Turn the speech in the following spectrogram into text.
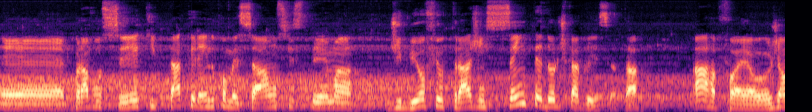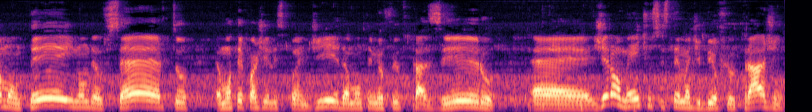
é, para você que está querendo começar um sistema de biofiltragem sem ter dor de cabeça, tá? Ah, Rafael, eu já montei, não deu certo, eu montei com argila expandida, montei meu filtro caseiro. É, geralmente o sistema de biofiltragem,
